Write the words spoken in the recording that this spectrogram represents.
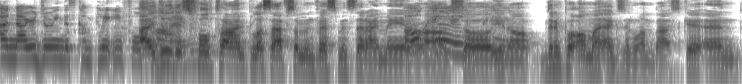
And now you're doing this completely full time. I do this full time. Plus, I have some investments that I made around. So okay. you know, didn't put all my eggs in one basket, and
